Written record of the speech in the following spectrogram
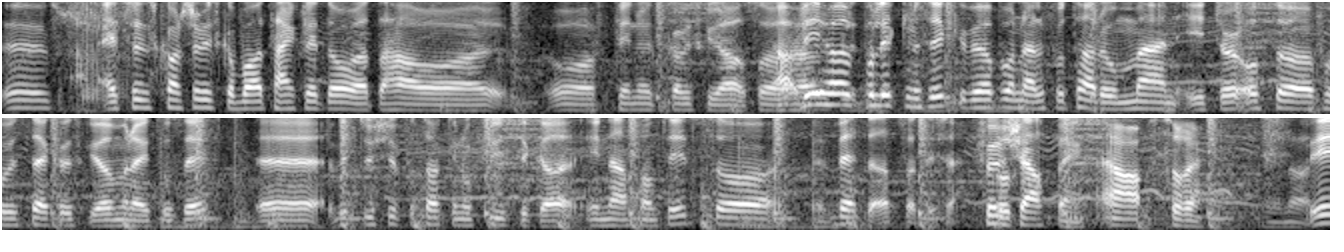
Jeg syns kanskje vi skal bare tenke litt over dette her og, og finne ut hva vi skal gjøre. Så ja, Vi hører på litt musikk. Vi hører på Nell Furtado, Man Eater, og så får vi se hva vi skal gjøre med deg, Tosi. Eh, hvis du ikke får tak i noen fysiker i nær framtid, så vet jeg rett og slett ikke. Full skjerpings. ja, sorry. Vi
